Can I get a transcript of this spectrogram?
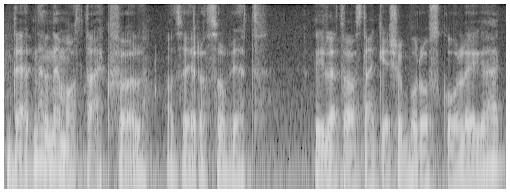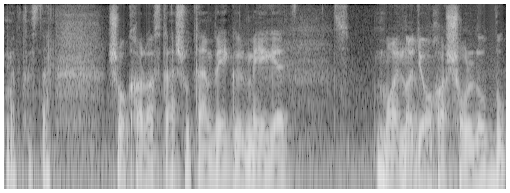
de nem, nem adták föl azért a szovjet, illetve aztán később orosz kollégák, mert aztán sok halasztás után végül még egy majd nagyon hasonló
